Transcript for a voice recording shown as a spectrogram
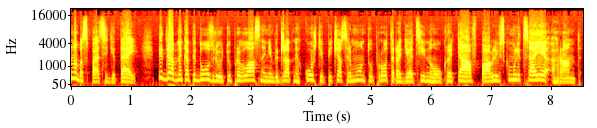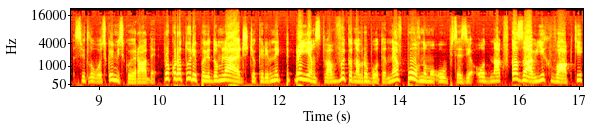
на безпеці дітей. Підрядника підозрюють у привласненні бюджетних коштів під час ремонту протирадіаційного укриття в Павлівському ліцеї Грант Світловодської міської ради. Прокуратурі повідомляють, що керівник підприємства виконав роботи не в повному обсязі, однак вказав їх в акті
